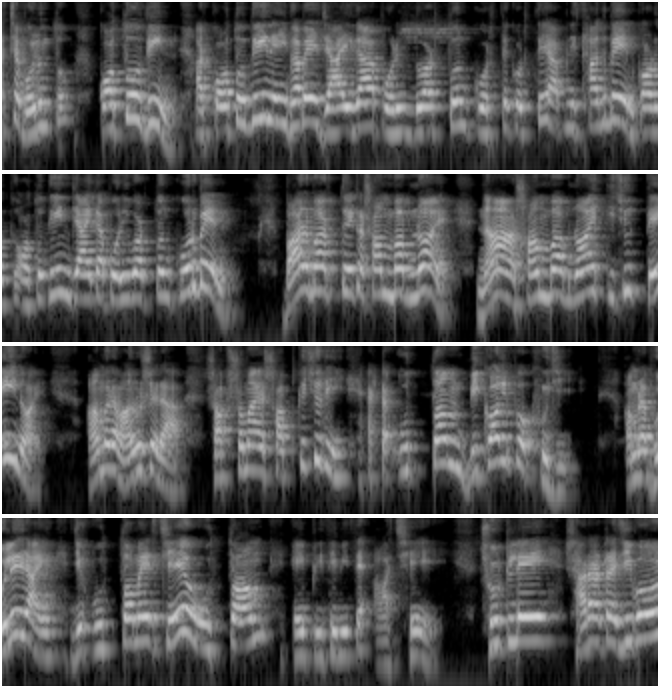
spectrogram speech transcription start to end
আচ্ছা বলুন তো, কতদিন, আর কতদিন এইভাবে জায়গা পরিবর্তন করতে করতে আপনি থাকবেন? কতদিন জায়গা পরিবর্তন করবেন? বারবার তো এটা সম্ভব নয়। না, সম্ভব নয়, কিছুতেই নয়। আমরা মানুষেরা সবসময় সব কিছুরই একটা উত্তম বিকল্প খুঁজি। আমরা ভুলে যাই যে উত্তমের চেয়েও উত্তম এই পৃথিবীতে আছে। ছুটলে সারাটা জীবন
